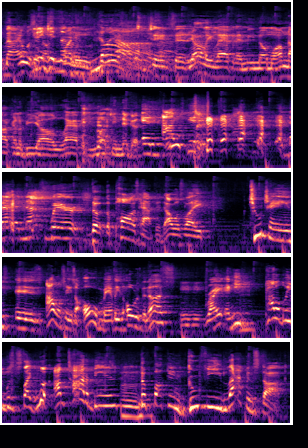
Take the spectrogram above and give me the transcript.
Nah, it wasn't. You didn't get nothing. No. James said, "Y'all ain't laughing at me no more. I'm not gonna be y'all laughing monkey nigga." And I get it. I get it. And, that, and that's where the, the pause happened. I was like, Two Chainz is, I won't say he's an old man, but he's older than us, mm-hmm. right? And he probably was just like, look, I'm tired of being mm-hmm. the fucking goofy laughing stock.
